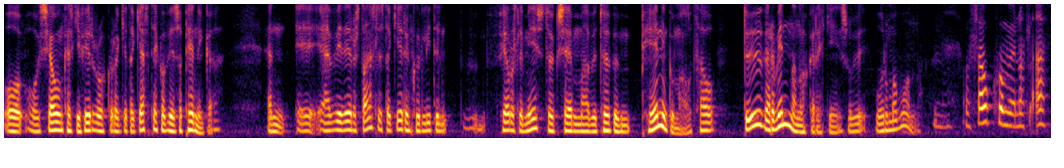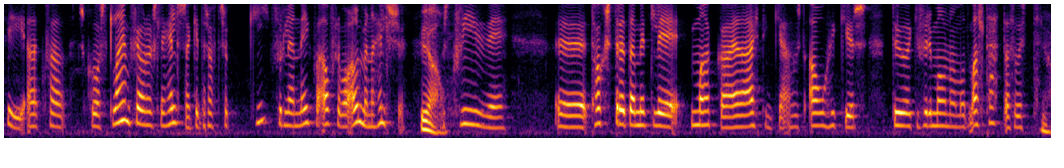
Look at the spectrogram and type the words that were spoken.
og, og sjáum kannski fyrir okkur að geta gert eitthvað við þessa peninga en e, ef við erum stanslist að gera einhver lítil fjárháslega mistök sem við töfum peningum á þá dugar vinnan okkar ekki eins og við vorum að vona. Nei. Og þá komum við náttúrulega að því að hvað sko, slæm fjárhagslega helsa getur haft svo gífurlega neikvað áhrif á almenna helsu. Hvíði, uh, tókstreita milli maka eða ættingja, veist, áhyggjur, duga ekki fyrir mánamótum, allt þetta, þú veist. Já.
